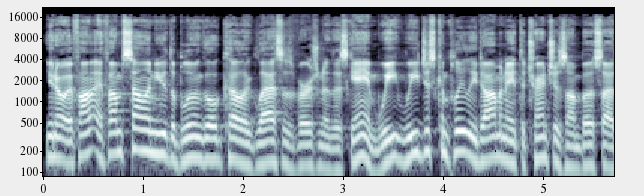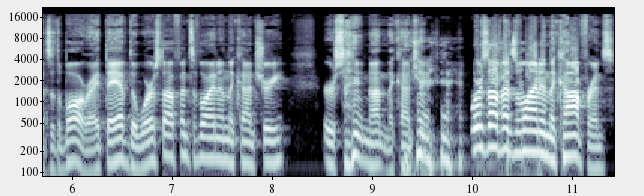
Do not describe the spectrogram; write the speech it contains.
you know, if I'm if I'm selling you the blue and gold colored glasses version of this game, we we just completely dominate the trenches on both sides of the ball. Right? They have the worst offensive line in the country, or not in the country, worst offensive line in the conference,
